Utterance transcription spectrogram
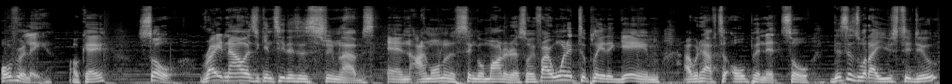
overlay, okay? So right now, as you can see, this is Streamlabs and I'm on a single monitor. So if I wanted to play the game, I would have to open it. So this is what I used to do.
